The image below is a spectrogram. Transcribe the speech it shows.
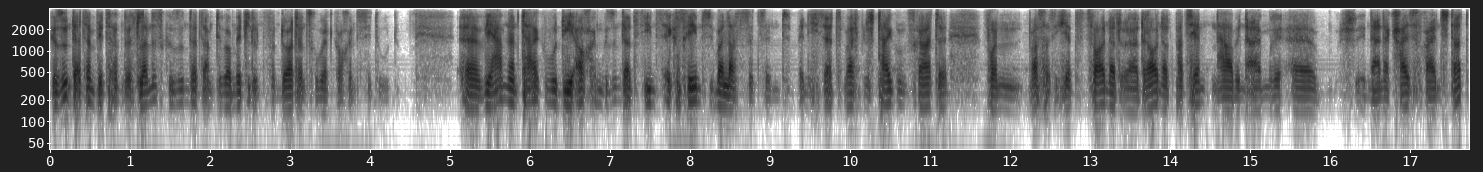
Gesundheitsamt wird das Landesgesundheitsamt übermittelt und von dort ans Robert-Koch-Institut. Äh, wir haben dann Tage, wo die auch im Gesundheitsdienst extremst überlastet sind. Wenn ich da zum Beispiel eine Steigungsrate von, was weiß ich jetzt, 200 oder 300 Patienten habe in einem äh, in einer kreisfreien Stadt,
